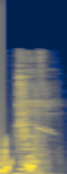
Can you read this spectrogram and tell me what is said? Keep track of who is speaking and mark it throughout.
Speaker 1: you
